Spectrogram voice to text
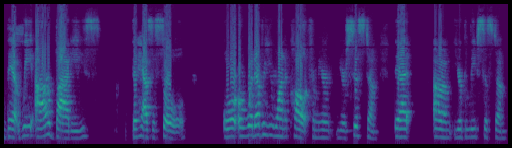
that we are bodies that has a soul or or whatever you want to call it from your your system that um, your belief system.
